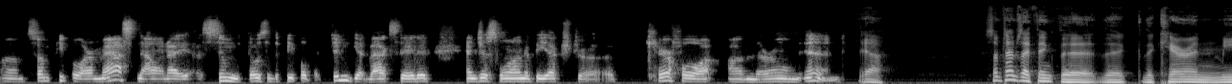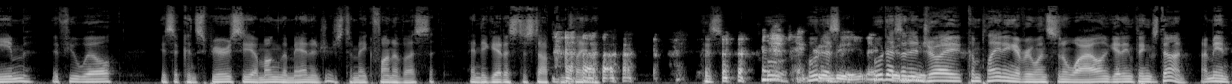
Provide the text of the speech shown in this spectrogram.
Um, some people are masked now, and I assume that those are the people that didn't get vaccinated and just want to be extra careful on their own end. Yeah. Sometimes I think the, the, the Karen meme, if you will, is a conspiracy among the managers to make fun of us and to get us to stop complaining. Because who, who doesn't, be. Who doesn't enjoy complaining every once in a while and getting things done? I mean,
